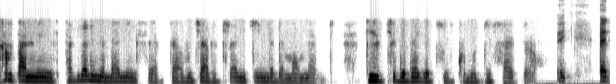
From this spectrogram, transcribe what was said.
companies, particularly in the mining sector, which are retrenching at the moment due to the negative commodity cycle. And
